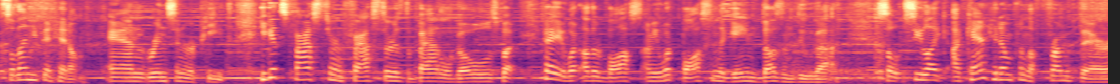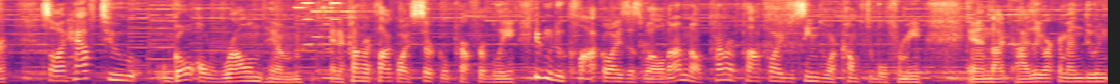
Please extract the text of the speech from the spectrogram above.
so then you can hit him, and rinse and repeat. He gets faster and faster as the battle goes, but hey, what other boss, I mean, what boss in the game doesn't do that? So, see, like, I can't hit him from the front there, so I have to go around him in a counterclockwise circle, preferably. You can do clockwise as well, but I don't know, counterclockwise just seems more comfortable for me, and I highly recommend doing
